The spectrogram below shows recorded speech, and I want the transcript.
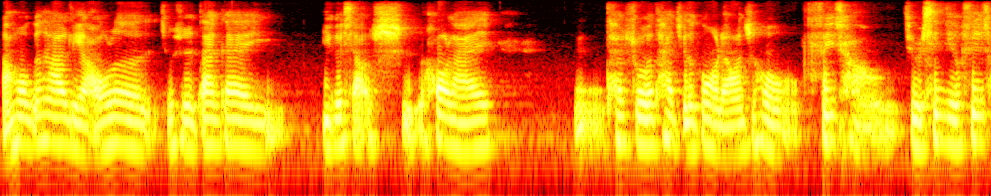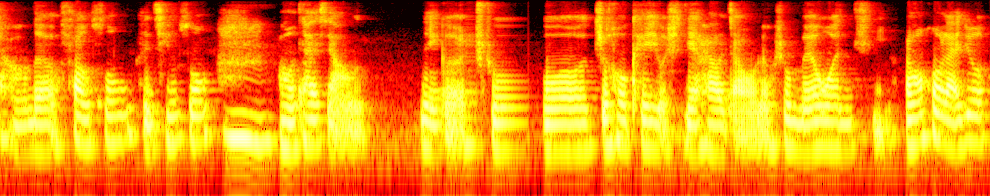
然后跟她聊了，就是大概一个小时，后来。嗯，她说她觉得跟我聊完之后，非常就是心情非常的放松，很轻松。嗯然后他想那个说之后可以有时间还要找我聊，我说没有问题。然后后来就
